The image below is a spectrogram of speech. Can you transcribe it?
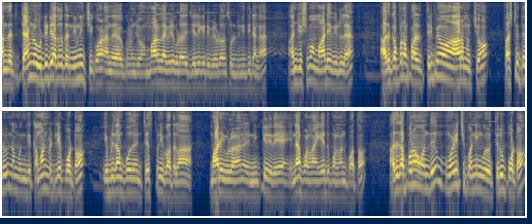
அந்த டைமில் விட்டுட்டு அதுக்கப்புறம் நின்றுச்சு அந்த கொஞ்சம் மாடெல்லாம் விடக்கூடாது ஜல்லிக்கட்டு விடக்கூடாதுன்னு சொல்லிட்டு நிறுத்திட்டாங்க. அஞ்சு வருஷமாக மாடே விடல. அதுக்கப்புறம் ப திருப்பியும் ஆரம்பித்தோம் ஃபஸ்ட்டு தெருவு நம்ம இங்கே கமான் பெட்லேயே போட்டோம். எப்படி தான் போகுதுன்னு டெஸ்ட் பண்ணி பார்த்தலாம். மாடு இவ்வளோ நேரம் நிற்கிறதே என்ன பண்ணலாம் ஏது பண்ணலான்னு பார்த்தோம். அதுக்கப்புறம் வந்து முயற்சி பண்ணி இங்கே ஒரு தெருவு போட்டோம்.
